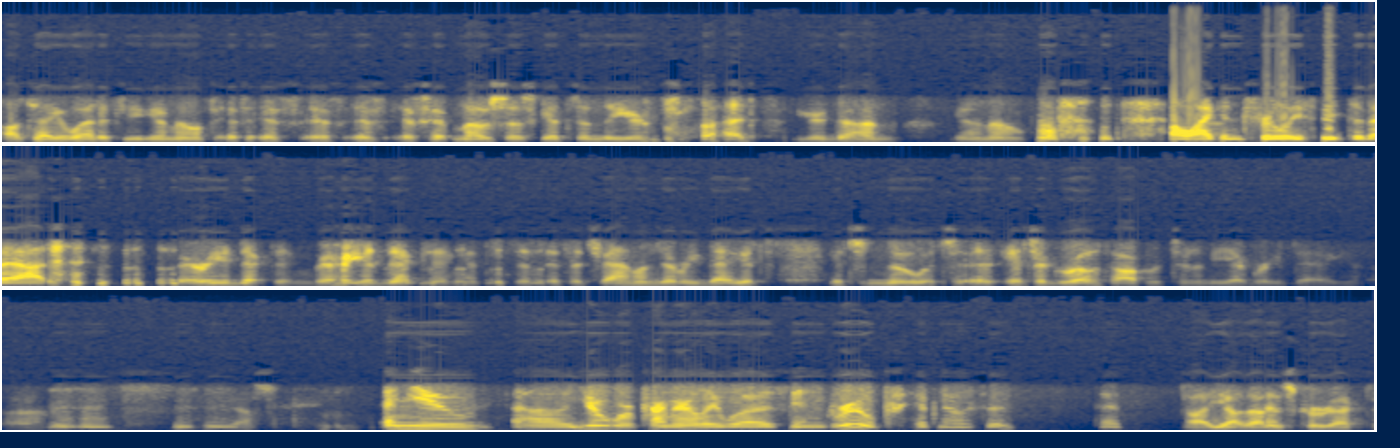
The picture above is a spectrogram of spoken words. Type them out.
I'll tell you what. If you you know if if if if if hypnosis gets into your blood, you're done. You know. oh, I can truly speak to that. very addicting, very addicting. It's just it's a challenge every day. It's it's new. It's it's a growth opportunity every day. Uh, mm-hmm. Mm-hmm. Yes. And you, uh, your work primarily was in group hypnosis. That's uh, yeah, that is correct.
